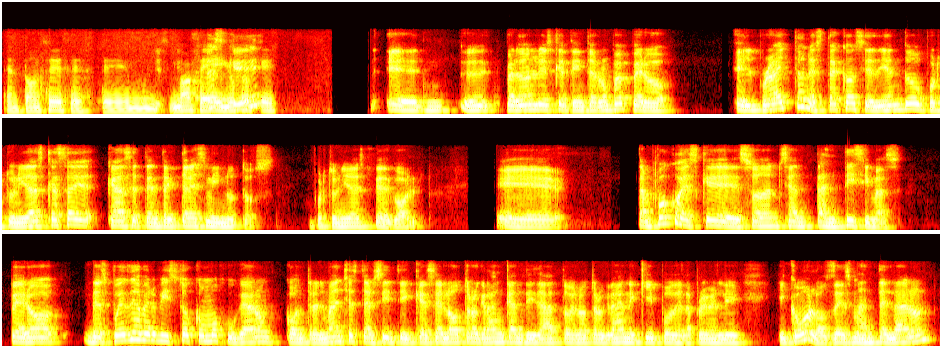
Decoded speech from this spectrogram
Entonces, este, no sé, yo creo que... Eh, eh, perdón Luis que te interrumpa, pero el Brighton está concediendo oportunidades cada, cada 73 minutos, oportunidades de gol. Eh, tampoco es que son, sean tantísimas, pero después de haber visto cómo jugaron contra el Manchester City, que es el otro gran candidato, el otro gran equipo de la Premier League, y cómo los desmantelaron,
